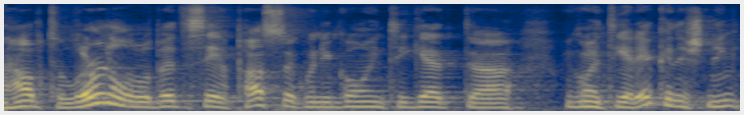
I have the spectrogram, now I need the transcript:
help to learn a little bit to say a pasuk when you're going to get uh, you're going to get air conditioning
